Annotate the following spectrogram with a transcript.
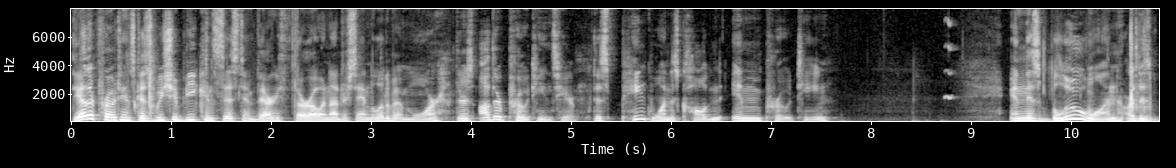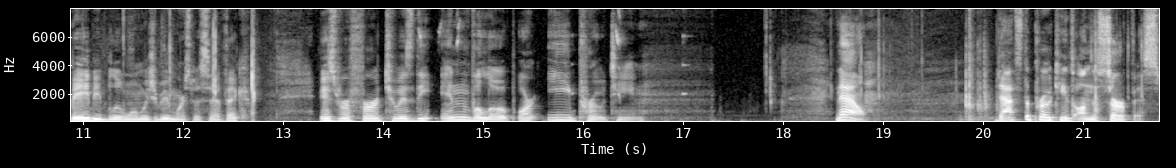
The other proteins, because we should be consistent, very thorough, and understand a little bit more, there's other proteins here. This pink one is called an M protein. And this blue one, or this baby blue one, we should be more specific, is referred to as the envelope or E protein. Now, that's the proteins on the surface.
